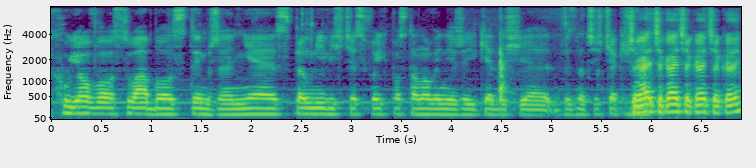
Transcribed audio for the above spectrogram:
chujowo, słabo z tym, że nie spełniliście swoich postanowień, jeżeli kiedyś je wyznaczyliście jakieś... Czekaj, czekaj, czekaj, czekaj.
